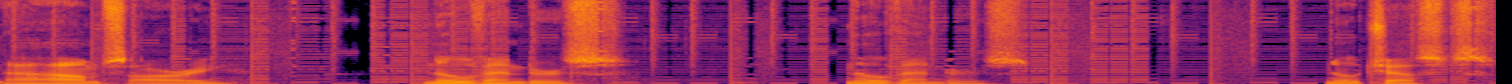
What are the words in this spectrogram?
Nah, I'm sorry. No vendors. No vendors. No chests.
